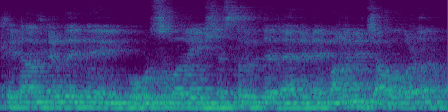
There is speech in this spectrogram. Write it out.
ਖੇਡਾਂ ਖੇਡਦੇ ਨੇ ਘੋੜ ਸਵਾਰੀ ਸ਼ਸਤਰ ਵਿਦਿਆ ਲੈ ਰਹੇ ਮਨ ਵਿੱਚ ਆਓ ਬੜਾ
